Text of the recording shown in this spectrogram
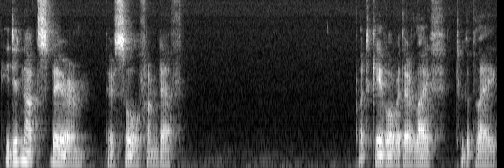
He did not spare their soul from death, but gave over their life to the plague,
